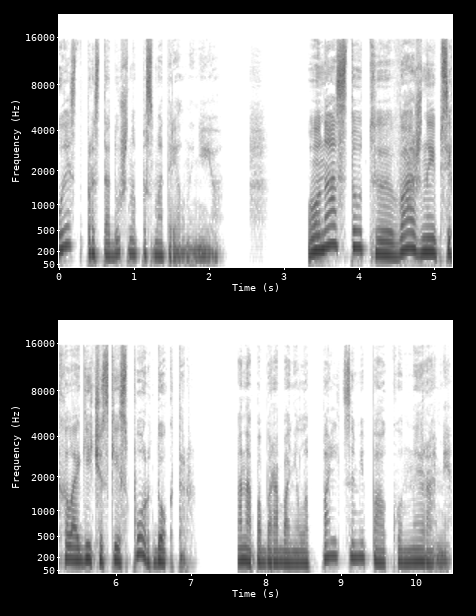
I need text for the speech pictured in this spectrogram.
Уэст простодушно посмотрел на нее. «У нас тут э, важный психологический спор, доктор». Она побарабанила пальцами по оконной раме.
